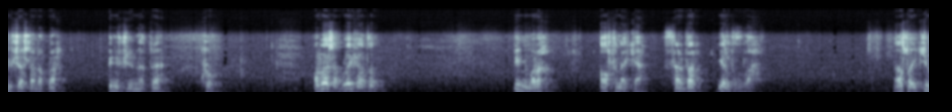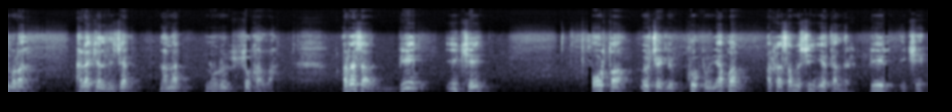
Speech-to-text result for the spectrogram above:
3 yaşlı Araplar 1300 metre kum. Arkadaşlar bu iki atın bir numara altın eken Serdar Yıldız'la. Daha sonra iki numara Erekel diyeceğim Mehmet Nuri Sukar'la. Arkadaşlar bir iki orta ölçekli kupon yapan arkadaşlarımız için yeterlidir. 1 2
